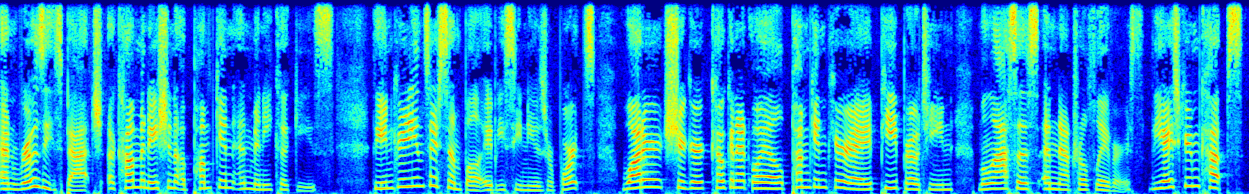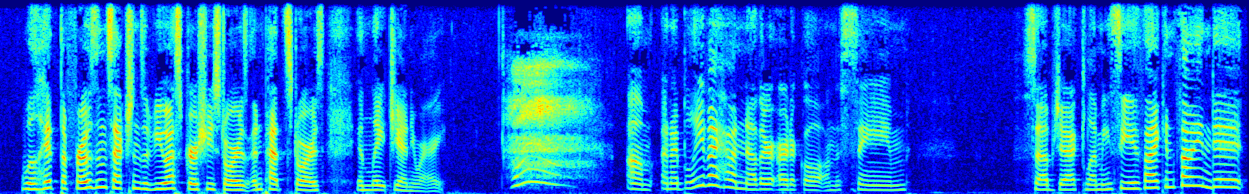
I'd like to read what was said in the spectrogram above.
and Rosie's Batch, a combination of pumpkin and mini cookies. The ingredients are simple, ABC News reports water, sugar, coconut oil, pumpkin puree, pea protein, molasses, and natural flavors. The ice cream cups will hit the frozen sections of U.S. grocery stores and pet stores in late January. um, and I believe I have another article on the same subject. Let me see if I can find it.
